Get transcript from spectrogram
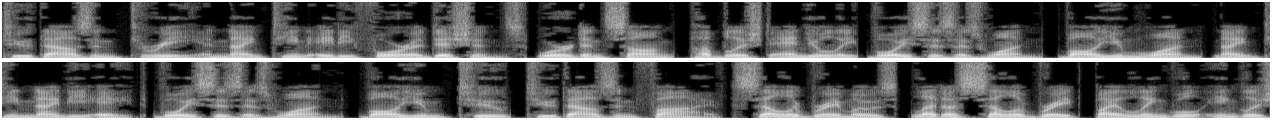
2003 and 1984 editions Word and Song published annually Voices as One, Volume 1 1998 Voices as One, Volume 2 2005 Celebremos, Let Us Celebrate bilingual English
